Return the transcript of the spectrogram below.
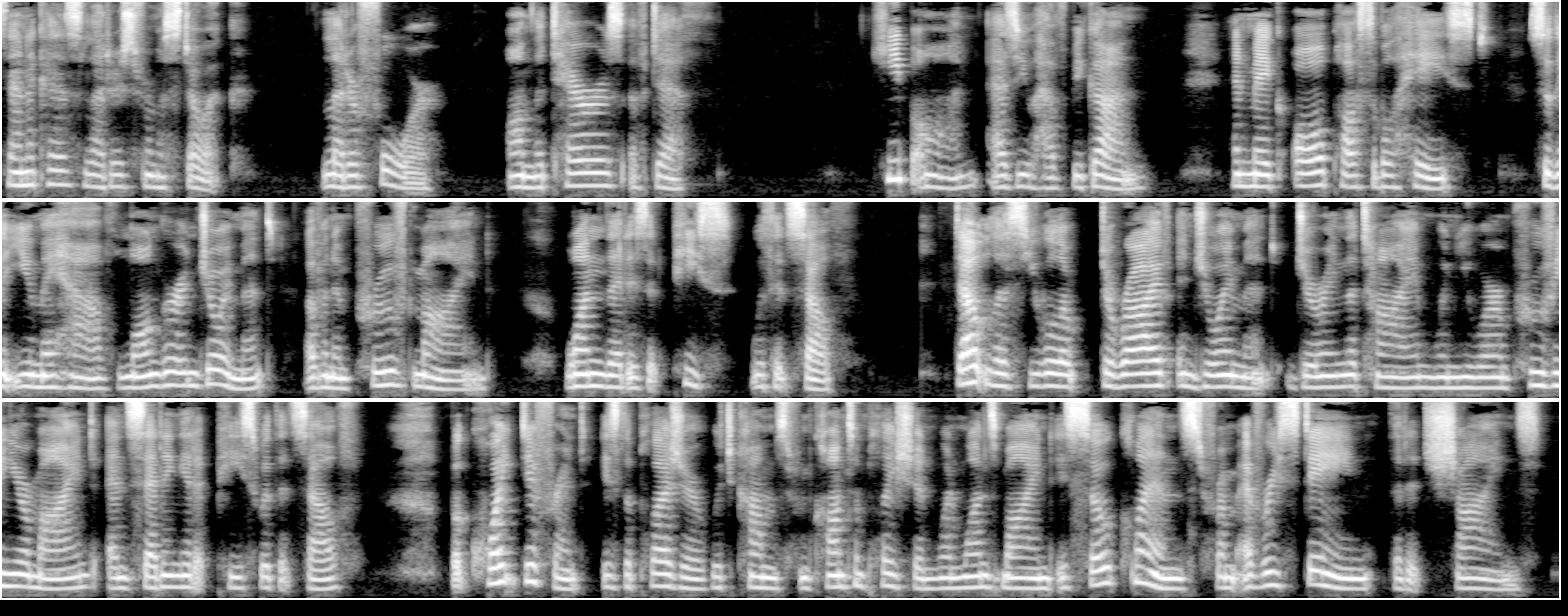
Seneca's Letters from a Stoic. Letter 4 On the Terrors of Death. Keep on as you have begun, and make all possible haste, so that you may have longer enjoyment of an improved mind, one that is at peace with itself. Doubtless you will derive enjoyment during the time when you are improving your mind and setting it at peace with itself but quite different is the pleasure which comes from contemplation when one's mind is so cleansed from every stain that it shines.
